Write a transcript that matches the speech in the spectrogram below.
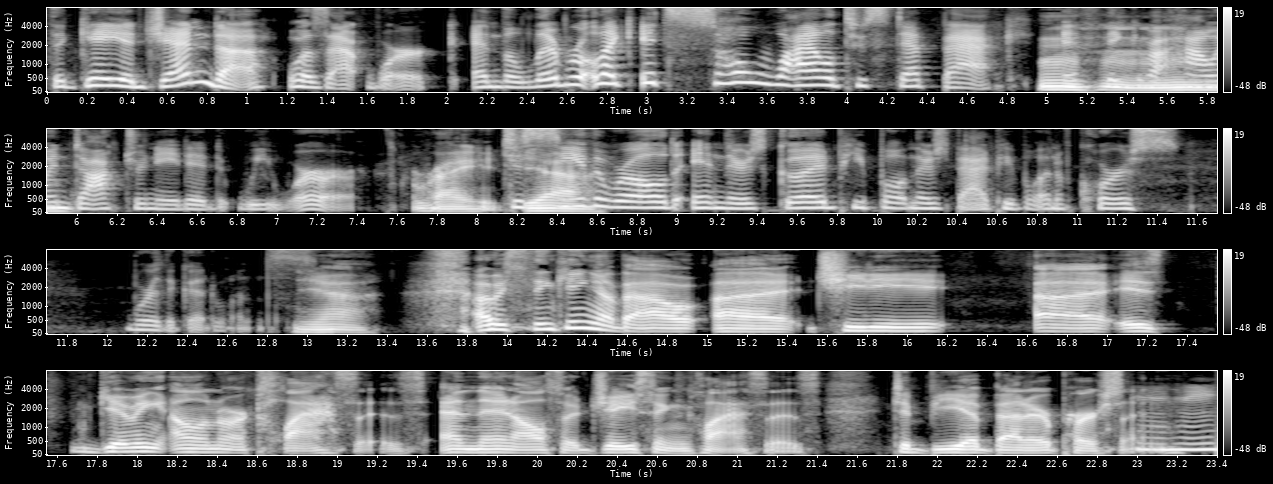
the gay agenda was at work and the liberal like it's so wild to step back and think about how indoctrinated we were Right. to yeah. see the world and there's good people and there's bad people and of course we're the good ones Yeah. I was thinking about uh Chidi uh is giving Eleanor classes and then also Jason classes to be a better person. Mm-hmm.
